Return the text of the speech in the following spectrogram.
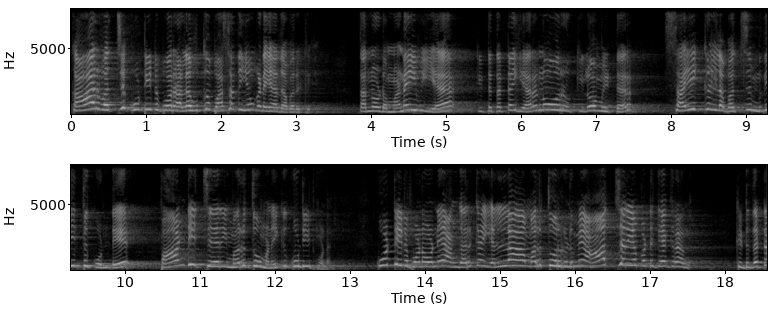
கார் வச்சு கூட்டிகிட்டு போகிற அளவுக்கு வசதியும் கிடையாது அவருக்கு. தன்னோட மனைவியை கிட்டத்தட்ட இரநூறு கிலோமீட்டர் சைக்கிளில் வச்சு மிதித்து கொண்டே பாண்டிச்சேரி மருத்துவமனைக்கு கூட்டிகிட்டு போனேன் கூட்டிகிட்டு போன உடனே அங்கே இருக்க எல்லா மருத்துவர்களுமே ஆச்சரியப்பட்டு கேட்குறாங்க கிட்டத்தட்ட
